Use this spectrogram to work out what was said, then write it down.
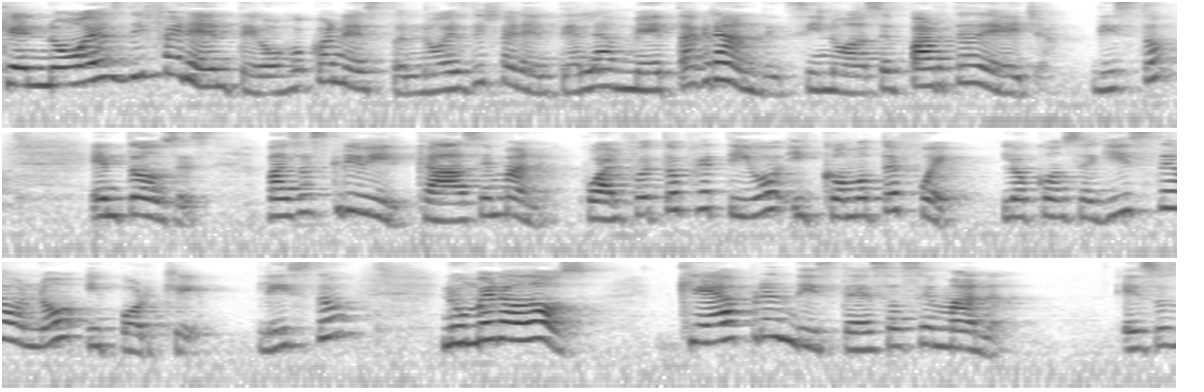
que no es diferente, ojo con esto, no es diferente a la meta grande, sino hace parte de ella, ¿listo? Entonces, Vas a escribir cada semana cuál fue tu objetivo y cómo te fue. ¿Lo conseguiste o no y por qué? ¿Listo? Número dos, ¿qué aprendiste esa semana? Eso es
